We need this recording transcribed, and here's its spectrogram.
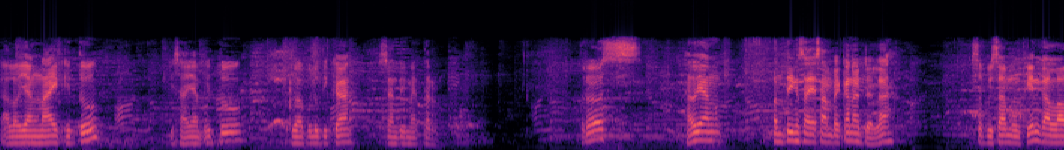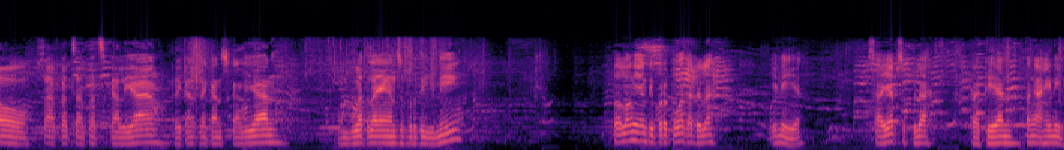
kalau yang naik itu di sayap itu 23 cm terus hal yang penting saya sampaikan adalah sebisa mungkin kalau sahabat-sahabat sekalian, rekan-rekan sekalian membuat layangan seperti ini, tolong yang diperkuat adalah ini ya, sayap sebelah bagian tengah ini.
